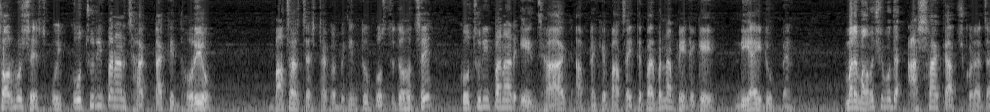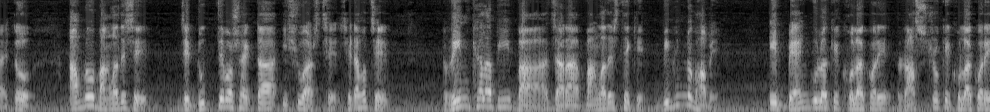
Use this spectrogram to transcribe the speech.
সর্বশেষ ওই কচুরি পানার ঝাঁকটাকে ধরেও বাঁচার চেষ্টা করবে। কিন্তু বস্তুত হচ্ছে কচুরি পানার এই ঝাঁক আপনাকে বাঁচাইতে পারবেন না, আপনি এটাকে নিয়েই ডুববেন। মানে মানুষের মধ্যে আশা কাজ করা যায়। তো আমরাও বাংলাদেশে যে ডুবতে বসা একটা ইস্যু আসছে, সেটা হচ্ছে ঋণ খেলাপি বা যারা বাংলাদেশ থেকে বিভিন্ন ভাবে এই ব্যাংকগুলোকে খোলা করে, রাষ্ট্রকে খোলা করে,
